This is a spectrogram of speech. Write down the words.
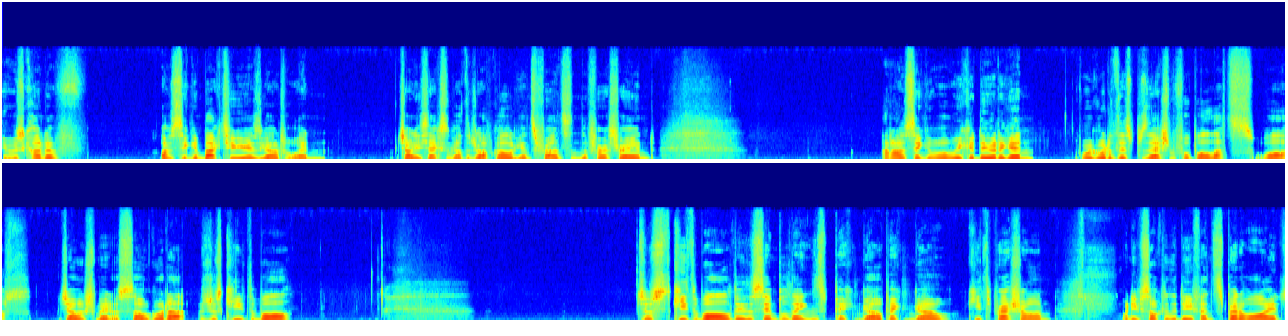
It was kind of. I was thinking back two years ago to when Johnny Sexton got the drop goal against France in the first round. And I was thinking, well, we could do it again. We're good at this possession football. That's what Joe Schmidt was so good at, was just keep the ball. Just keep the ball, do the simple things, pick and go, pick and go, keep the pressure on. When you've sucked in the defence, spread it wide,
